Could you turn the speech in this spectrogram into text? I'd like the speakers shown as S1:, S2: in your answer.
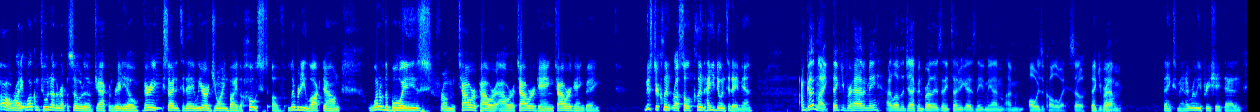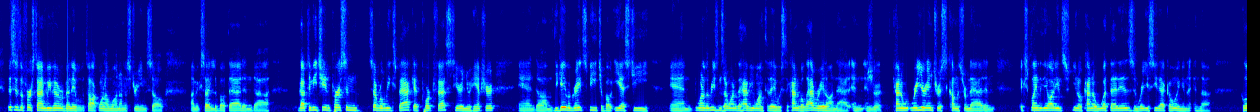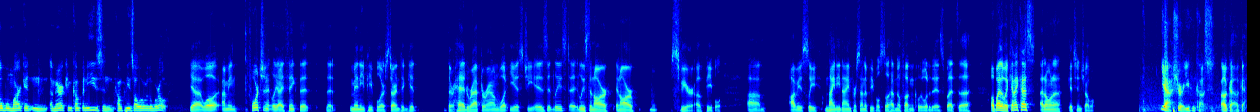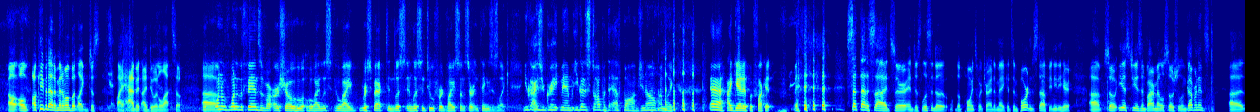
S1: All right, welcome to another episode of Jackman Radio. Very excited today. We are joined by the host of Liberty Lockdown, one of the boys from Tower Power Hour, Tower Gang, Tower Gang Bang, Mr. Clint Russell. Clint, how you doing today, man?
S2: I'm good, Mike. Thank you for having me. I love the Jackman brothers. Anytime you guys need me, I'm I'm always a call away. So thank you for having me.
S1: Thanks, man. I really appreciate that. And this is the first time we've ever been able to talk one on one on a stream. So I'm excited about that. And uh, got to meet you in person several weeks back at PorcFest here in New Hampshire. And um, you gave a great speech about ESG. And one of the reasons I wanted to have you on today was to kind of elaborate on that and, and
S2: sure.
S1: kind of where your interest comes from that and explain to the audience, you know, kind of what that is and where you see that going in, in the global market and American companies and companies all over the world.
S2: Yeah, well, I mean, fortunately, I think that that many people are starting to get their head wrapped around what ESG is at least at least in our in our sphere of people. Um obviously 99% of people still have no fucking clue what it is, but uh oh by the way, can I cuss? I don't want to get you in trouble.
S1: Yeah, sure, you can cuss.
S2: Okay, okay. I'll, I'll I'll keep it at a minimum, but like just by habit I do it a lot. So
S1: um, one of one of the fans of our, our, show who who I listen who I respect and listen and listen to for advice on certain things is like, you guys are great, man, but you got to stop with the f bombs. You know, I'm like, yeah, I get it, but fuck it.
S2: Set that aside, sir, and just listen to the points we're trying to make. It's important stuff. You need to hear. It. Um, so ESG is environmental, social, and governance. Uh,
